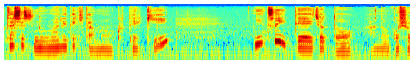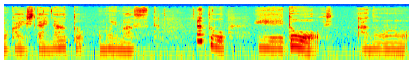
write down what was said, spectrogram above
私たちの生まれてきた目的についてちょっとあのご紹介したいなと思います。あと、えー、どうあの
